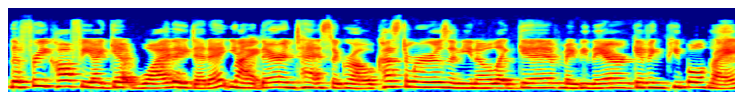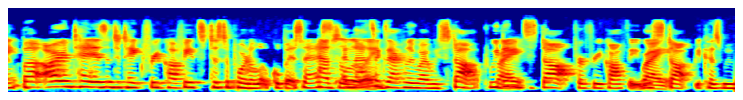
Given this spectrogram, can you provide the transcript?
the free coffee, I get why they did it. You know, their intent is to grow customers and, you know, like give. Maybe they're giving people. Right. But our intent isn't to take free coffee, it's to support a local business. Absolutely. And that's exactly why we stopped. We Right. didn't stop for free coffee. We Right. stopped because we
